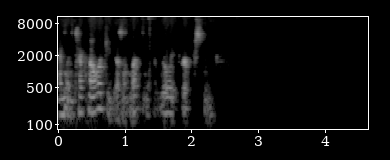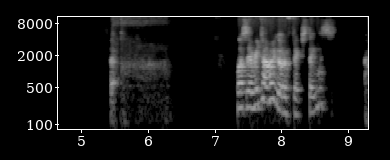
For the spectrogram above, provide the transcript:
and when technology doesn't let me, it really irks me. Plus every time I go to fix things, oh,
